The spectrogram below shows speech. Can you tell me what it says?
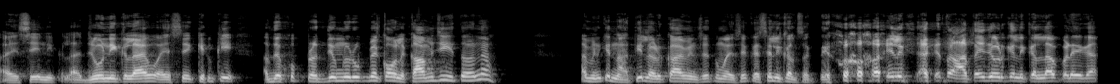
ऐसे ही निकला, जो निकला है वो ऐसे, क्योंकि अब देखो प्रद्युम्न रूप में कौन है? काम जी तो है ना। अब इनके नाती लड़का है, इनसे तुम ऐसे कैसे निकल सकते हो? तो आते ही जोड़ के निकलना पड़ेगा।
